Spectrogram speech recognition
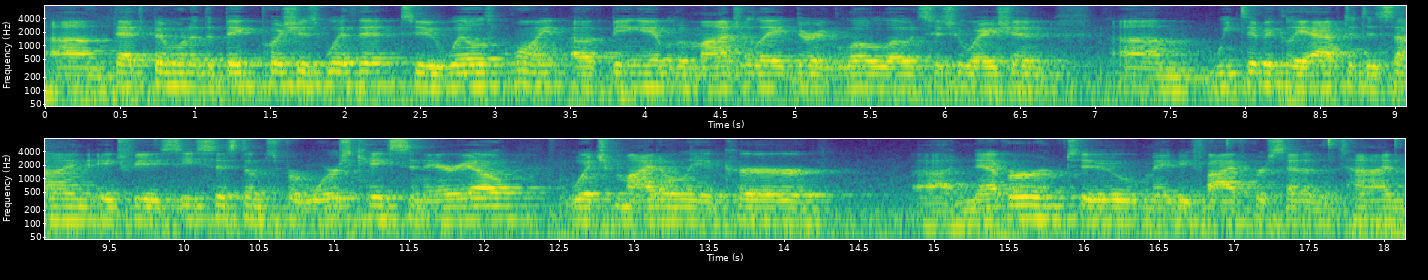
Um, that's been one of the big pushes with it. To Will's point of being able to modulate during low load situation, um, we typically have to design HVAC systems for worst case scenario, which might only occur uh, never to maybe five percent of the time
